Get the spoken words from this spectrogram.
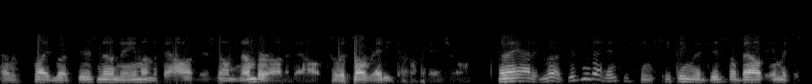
I replied, look, there's no name on the ballot, there's no number on the ballot, so it's already confidential. And I added, look, isn't that interesting, keeping the digital ballot images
